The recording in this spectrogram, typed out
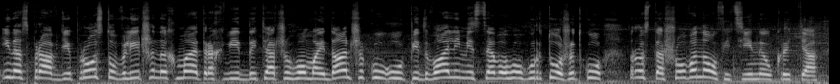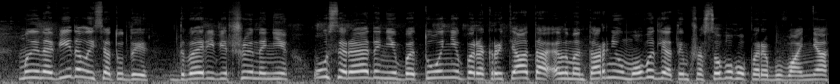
І насправді просто в лічених метрах від дитячого майданчику у підвалі місцевого гуртожитку розташовано офіційне укриття. Ми навідалися туди. Двері відчинені. Усередині бетонні перекриття та елементарні умови для тимчасового перебування.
